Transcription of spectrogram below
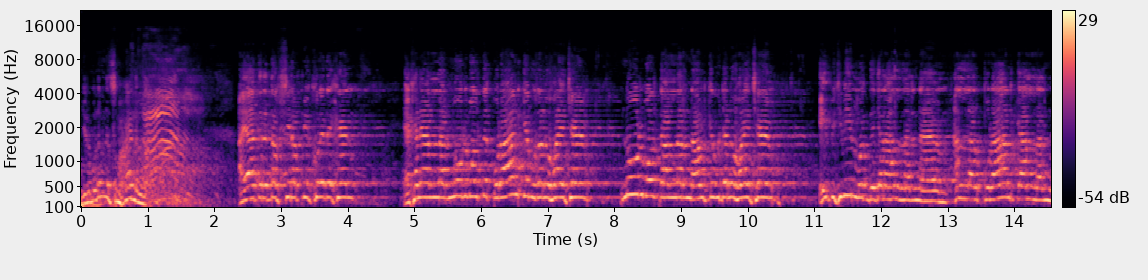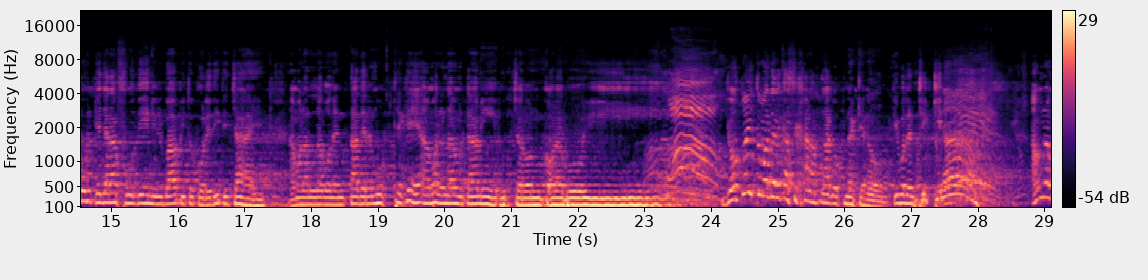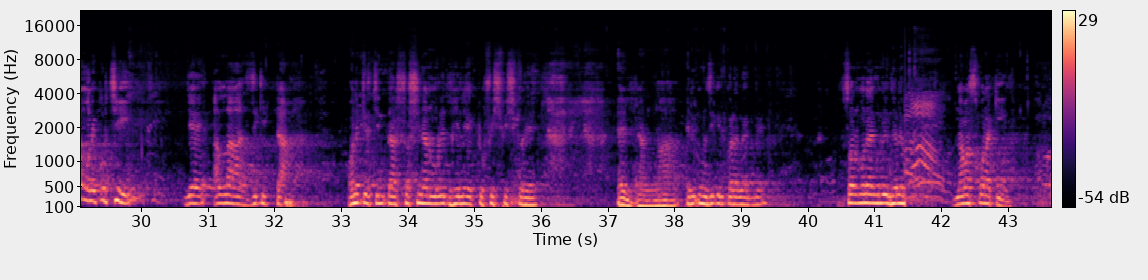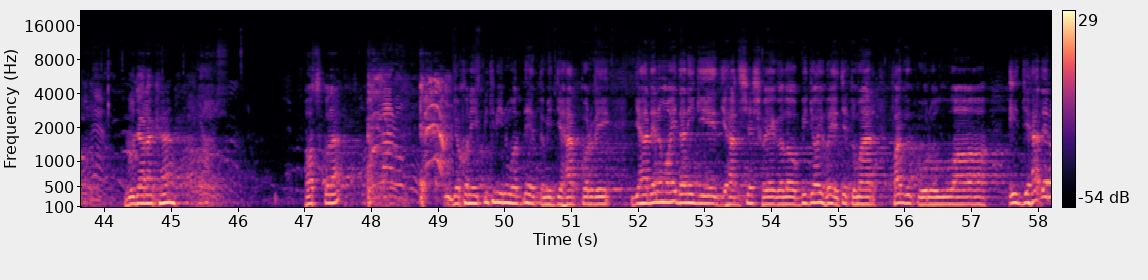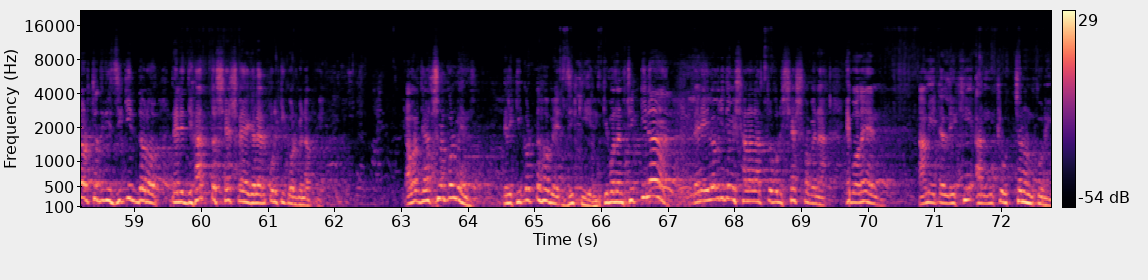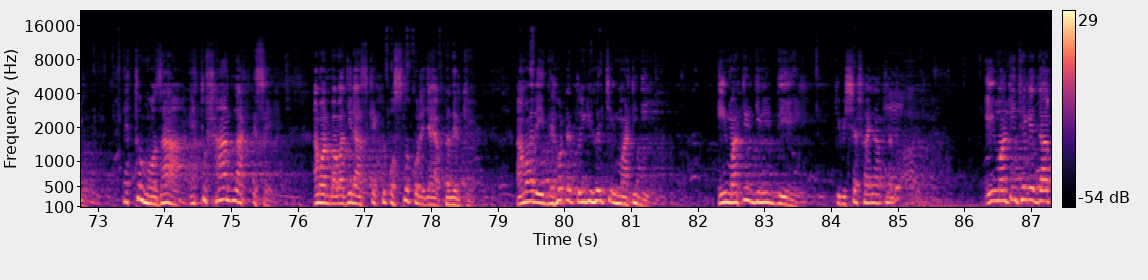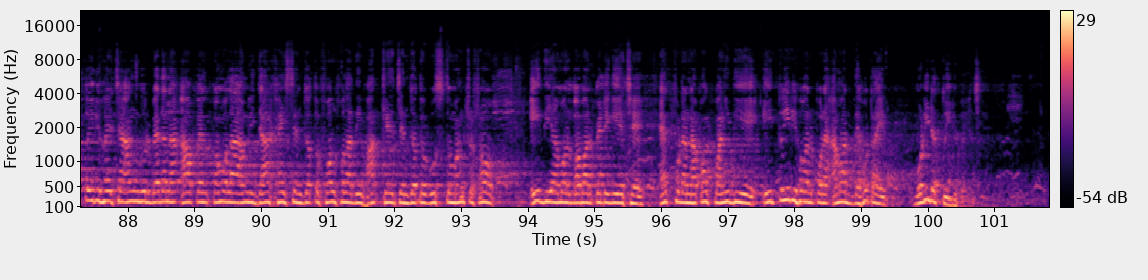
যেটা বলেন না আয়াতের তাফসীর আপনি খুলে দেখেন। এখানে আল্লাহর নূর বলতে কোরআনকে বোঝানো হয়েছে। নূর বলতে আল্লাহর নামকে বোঝানো হয়েছে। এই পৃথিবীর মধ্যে যারা আল্লাহর নাম আল্লাহর কোরআনকে আল্লাহর নূরকে যারা ফু দিয়ে নির্বাপিত করে দিতে চায় আমার আল্লাহ বলেন তাদের মুখ থেকে আমার নামটা আমি উচ্চারণ করাবই। যতই তোমাদের কাছে খারাপ লাগুক না কেন কি বলেন ঠিক কিনা? আমরা মনে করছি যে আল্লাহ জিকিরটা অনেকের চিন্তা শশিনার মুড়ি ধইলে একটু ফিস ফিস করে এরকম জিকির করা লাগবে। সর্বনায় মুড়ি ধরে নামাজ পড়া কি? রোজা রাখা? হজ করা? যখন এই পৃথিবীর মধ্যে তুমি জেহাদ করবে, জেহাদের ময়দানে গিয়ে জেহাদ শেষ হয়ে গেল, বিজয় হয়েছে তোমার ফাদুকুরুল্লাহ। এই জেহাদের অর্থ যদি জিকির ধরো, তাহলে জেহাদ তো শেষ হয়ে গেলে আর পরে কি করবেন আপনি? আবার জেহাদ শুরু করবেন? তাহলে কি করতে হবে? জিকির। কি বলেন, ঠিক কি না? তাহলে এইভাবে যদি আমি সারা রাত্র করি শেষ হবে না, এ বলেন, আমি এটা লিখি আর মুখে উচ্চারণ করি। এত মজা, এত স্বাদ লাগতেছে। আমার বাবাজিরা আজকে একটু প্রশ্ন করে যায় আপনাদেরকে। আমার এই দেহটা তৈরি হয়েছে মাটি দিয়ে। এই মাটির জিনিস দিয়ে। কি বিশ্বাস হয় না আপনাদের? এই মাটি থেকে যা তৈরি হয়েছে, আঙ্গুর, বেদানা, আপেল, কমলা, আপনি যা খাইছেন, যত ফল ফলা দিয়ে ভাত খেয়েছেন, যত গোস্ত, মাংস সব, এই দিয়ে আমার বাবার পেটে গিয়েছে। এক ফোঁটা নাপাক পানি দিয়ে এই তৈরি হওয়ার পরে আমার দেহটাই বডিটা তৈরি হয়েছে।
